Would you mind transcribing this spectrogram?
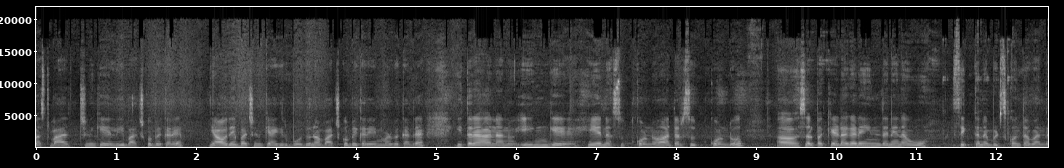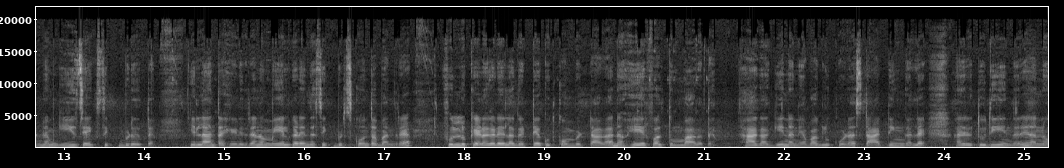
ಫಸ್ಟ್ ಬಾಚಣಿಕೆಯಲ್ಲಿ ಬಾಚ್ಕೋಬೇಕಾದ್ರೆ, ಯಾವುದೇ ಬಾಚಣಿಕೆ ಆಗಿರ್ಬೋದು, ನಾವು ಬಾಚ್ಕೋಬೇಕಾದ್ರೆ ಏನು ಮಾಡಬೇಕಂದ್ರೆ, ಈ ಥರ ನಾನು ಹೆಂಗೆ ಹೇರ್ನ ಸುತ್ತಕೊಂಡು ಆ ಥರ ಸುತ್ತಕೊಂಡು ಸ್ವಲ್ಪ ಕೆಳಗಡೆಯಿಂದನೇ ನಾವು ಸಿಕ್ಕನ್ನು ಬಿಡಿಸ್ಕೊತ ಬಂದರೆ ನಮ್ಗೆ ಈಸಿಯಾಗಿ ಸಿಕ್ಬಿಡುತ್ತೆ. ಇಲ್ಲ ಅಂತ ಹೇಳಿದರೆ ನಾವು ಮೇಲ್ಗಡೆಯಿಂದ ಸಿಕ್ ಬಿಡಿಸ್ಕೊತ ಬಂದರೆ ಫುಲ್ಲು ಕೆಳಗಡೆ ಎಲ್ಲ ಗಟ್ಟಿಯಾಗಿ ಕುತ್ಕೊಂಡ್ಬಿಟ್ಟಾಗ ನಾವು ಹೇರ್ ಫಾಲ್ ತುಂಬ ಆಗುತ್ತೆ. ಹಾಗಾಗಿ ನಾನು ಯಾವಾಗಲೂ ಕೂಡ ಸ್ಟಾರ್ಟಿಂಗಲ್ಲೇ ಅಂದರೆ ತುದಿಯಿಂದಲೇ ನಾನು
